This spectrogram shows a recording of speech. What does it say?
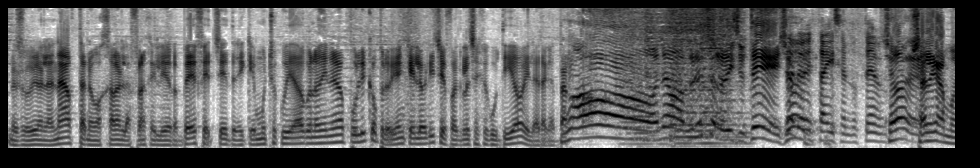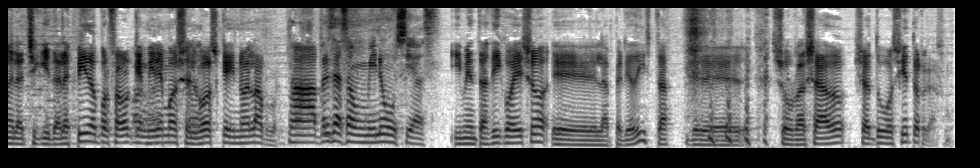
no subieron la nafta, no bajaron la franja del IRPF, etcétera, y que mucho cuidado con los dineros públicos, pero bien que Lori se fue a clase ejecutiva y la hará catar. No, no, pero eso lo dice usted. Yo Yo, lo está diciendo usted. yo- Salgamos de la chiquita, les pido por favor que miremos el bosque y no el árbol. No, pero esas son minucias. Y mientras digo eso, eh, la periodista de Subrayado ya tuvo siete orgasmos.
